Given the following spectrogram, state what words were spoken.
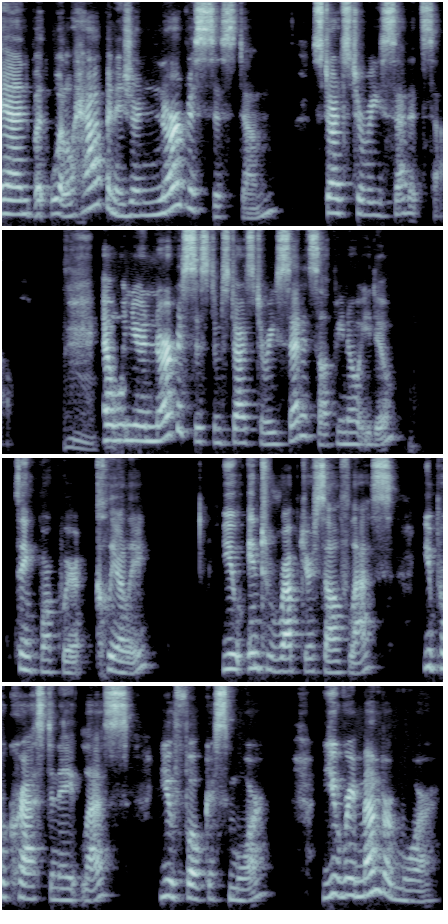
And but what'll happen is your nervous system starts to reset itself. Mm. And when your nervous system starts to reset itself, you know what you do? Think more queer clearly, you interrupt yourself less, you procrastinate less, you focus more, you remember more,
